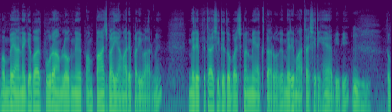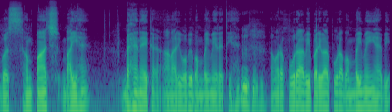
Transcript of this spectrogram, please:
बम्बई आने के बाद पूरा हम लोग ने हम पाँच भाई हमारे परिवार में। मेरे पिताश्री तो बचपन में एक्सपायर हो गए। मेरी माताश्री हैं अभी भी। तो बस हम पाँच भाई हैं। बहन एक हमारी वो भी बम्बई में ही रहती हैं। तो हमारा पूरा अभी परिवार पूरा बम्बई में ही है अभी।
